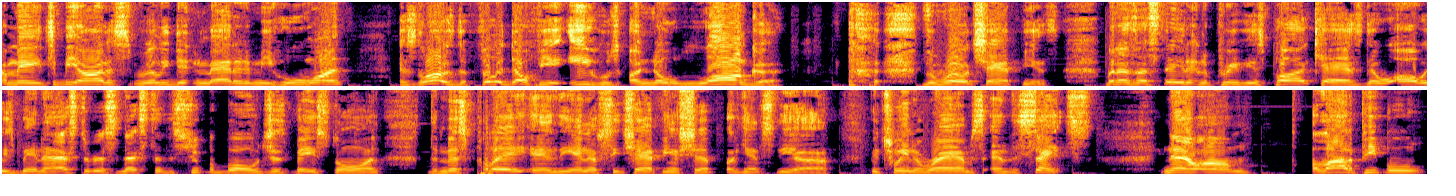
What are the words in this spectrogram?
I mean, to be honest, really didn't matter to me who won. As long as the Philadelphia Eagles are no longer the world champions. But as I stated in the previous podcast, there will always be an asterisk next to the Super Bowl just based on the misplay in the NFC championship against the, uh, between the Rams and the Saints. Now, um, a lot of people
